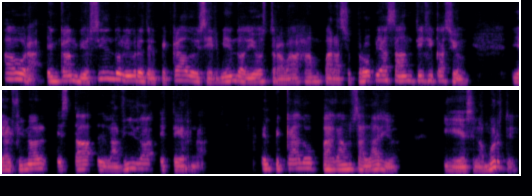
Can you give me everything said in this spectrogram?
Ahora, en cambio, siendo libres del pecado y sirviendo a Dios, trabajan para su propia santificación. Y al final está la vida eterna. El pecado paga un salario y es la muerte.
